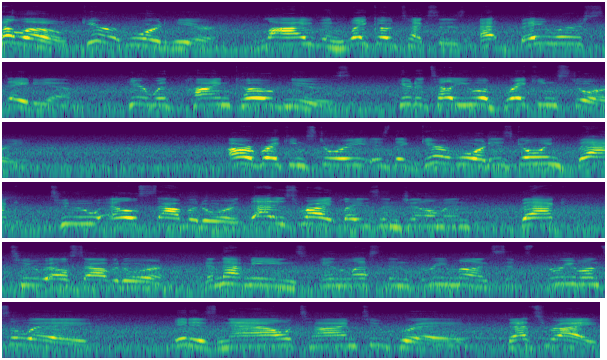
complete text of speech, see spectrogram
Hello, Garret Ward here, live in Waco, Texas at Baylor Stadium, here with Pine Cove News, here to tell you a breaking story. Our breaking story is that Garret Ward is going back to El Salvador. That is right, ladies and gentlemen, back to El Salvador. And that means in less than three months, it's three months away. It is now time to pray. That's right.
